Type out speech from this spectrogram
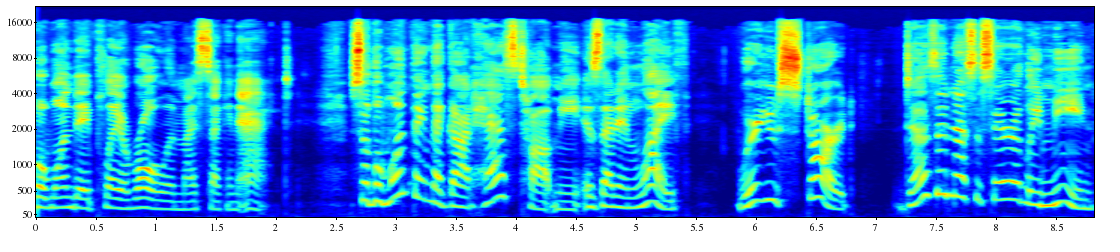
will one day play a role in my second act. So, the one thing that God has taught me is that in life, where you start doesn't necessarily mean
